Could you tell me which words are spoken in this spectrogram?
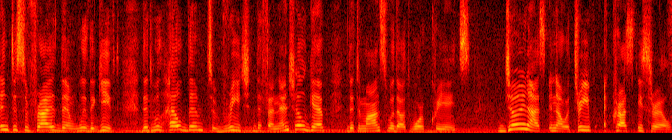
and to surprise them with a gift that will help them to bridge the financial gap that a month without work creates. Join us in our trip across Israel.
